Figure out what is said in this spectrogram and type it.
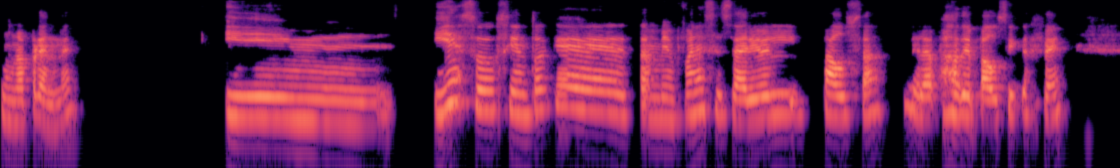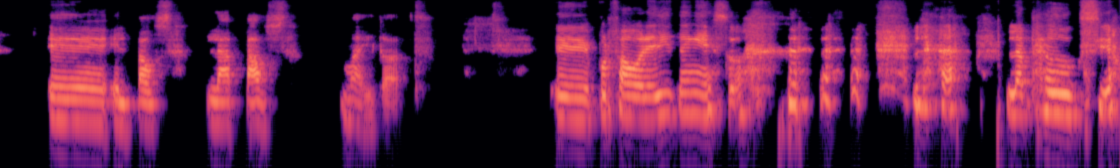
uno aprende. Y, y eso, siento que también fue necesario el pausa, de la de pausa y café. Eh, el pausa, la pausa, my God. Eh, por favor, editen eso. la, la, producción.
